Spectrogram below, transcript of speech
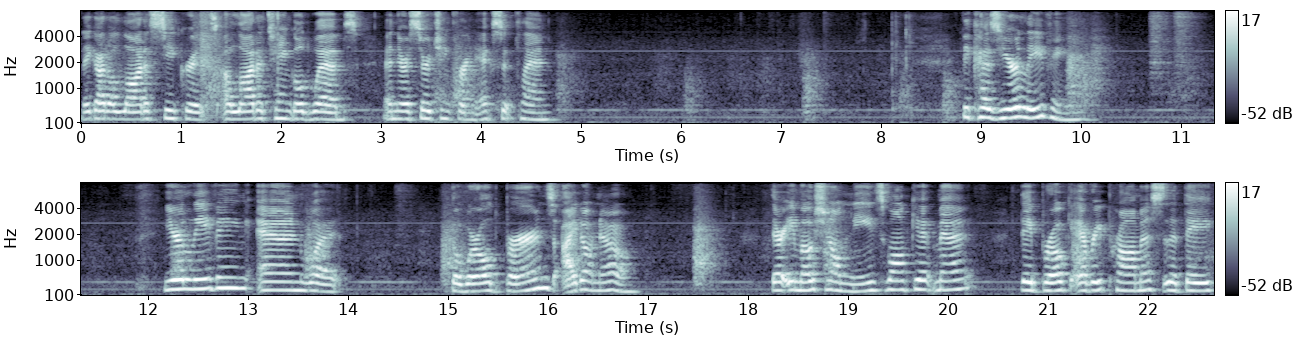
they got a lot of secrets a lot of tangled webs and they're searching for an exit plan because you're leaving you're leaving and what? The world burns? I don't know. Their emotional needs won't get met. They broke every promise that they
